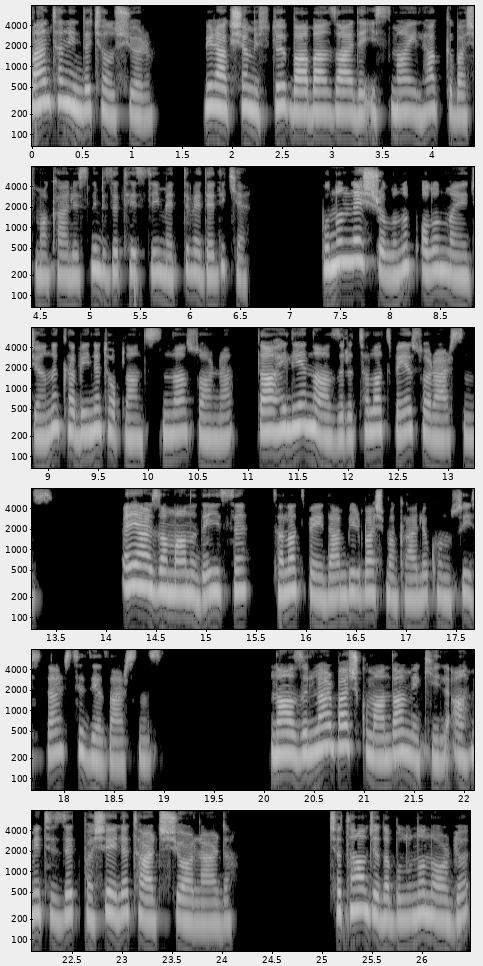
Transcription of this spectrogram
Ben Tanin'de çalışıyorum. Bir akşamüstü Babanzade İsmail Hakkıbaş makalesini bize teslim etti ve dedi ki, bunun neşrolunup olunmayacağını kabine toplantısından sonra Dahiliye Nazırı Talat Bey'e sorarsınız. Eğer zamanı değilse Talat Bey'den bir baş makale konusu ister siz yazarsınız. Nazırlar Başkumandan Vekili Ahmet İzzet Paşa ile tartışıyorlardı. Çatalca'da bulunan ordu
